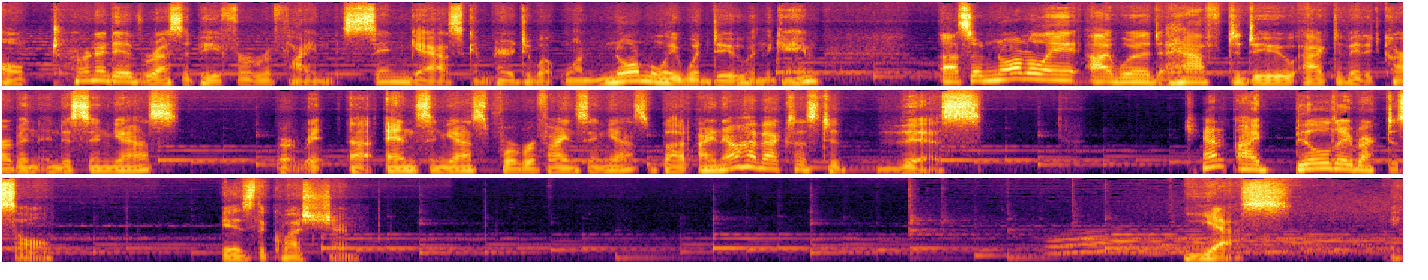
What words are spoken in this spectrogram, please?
alternative recipe for refined syngas compared to what one normally would do in the game. Uh, so normally I would have to do activated carbon into syngas, or uh, and syngas for refined syngas, but I now have access to this. Can I build a rectisol? Is the question. Yes, I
